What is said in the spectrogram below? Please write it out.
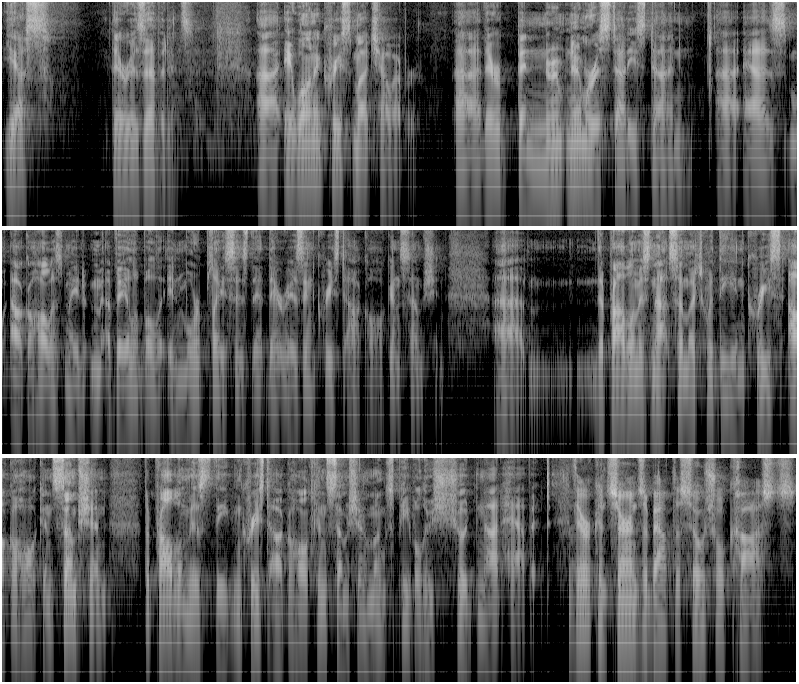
Yes, there is evidence. Uh, it won't increase much, however. Uh, there have been numerous studies done uh, as alcohol is made available in more places that there is increased alcohol consumption. Um, the problem is not so much with the increased alcohol consumption, the problem is the increased alcohol consumption amongst people who should not have it. There are concerns about the social costs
